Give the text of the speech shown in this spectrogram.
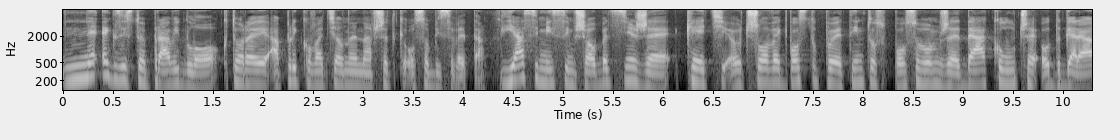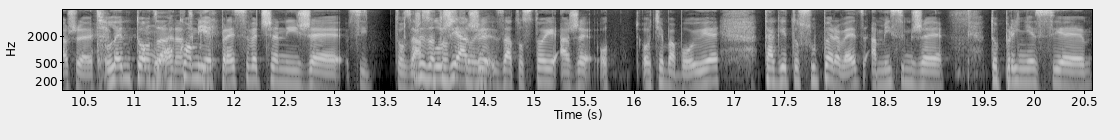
neexistuje pravidlo, ktoré je aplikovateľné na všetky osoby sveta. Ja si myslím všeobecne, že keď človek postupuje týmto spôsobom, že dá kľúče od garáže, len tomu, o kom je presvedčený, že si to zaslúžia, že za to stojí, že za to stojí a že od o teba bojuje, tak je to super vec a myslím, že to prinesie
